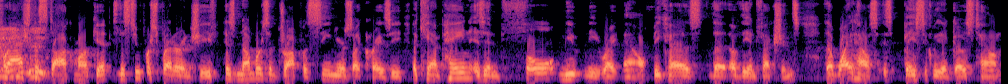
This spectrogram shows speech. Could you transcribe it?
crashed the stock market. He's the super spreader in chief. His numbers have dropped with seniors like crazy. The campaign is in full mutiny right now because the, of the infections. The White House is basically a ghost town.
